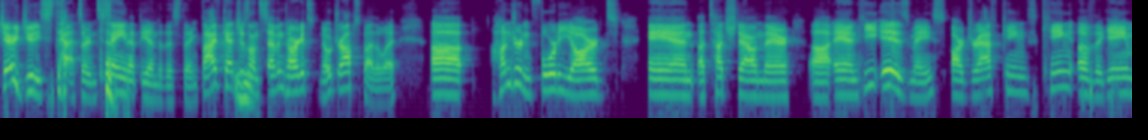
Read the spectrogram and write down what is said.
Jerry Jeudy's stats are insane at the end of this thing. Five catches mm-hmm. on seven targets, no drops, by the way. Uh, 140 yards and a touchdown there. Uh, and he is Mace, our DraftKings king of the game.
